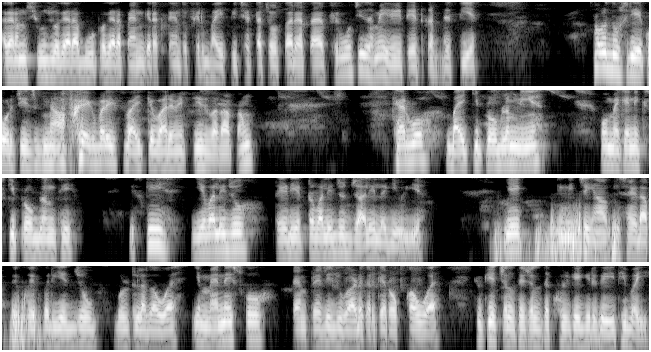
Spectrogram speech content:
अगर हम शूज़ वगैरह बूट वगैरह पहन के रखते हैं तो फिर भाई पीछे टच होता रहता है, फिर वो चीज़ हमें इरीटेट कर देती है। और दूसरी एक और चीज़, मैं आपको एक बार इस बाइक के बारे में एक चीज़ बताता हूँ। खैर, वो बाइक की प्रॉब्लम नहीं है। वो मैकेनिक्स की प्रॉब्लम थी। इसकी ये वाली जो रेडिएटर वाली जो जाली लगी हुई है, ये नीचे यहाँ की साइड आप देखो, एक बार ये जो बुल्ट लगा हुआ है, ये मैंने इसको टेम्परेरी जुगाड़ करके रोका हुआ है, क्योंकि ये चलते चलते खुल के गिर गई थी भाई।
